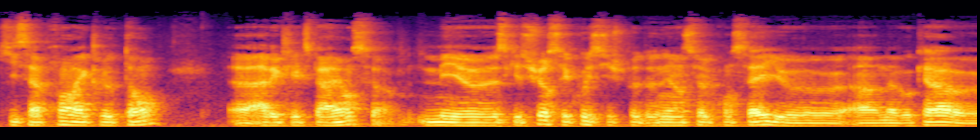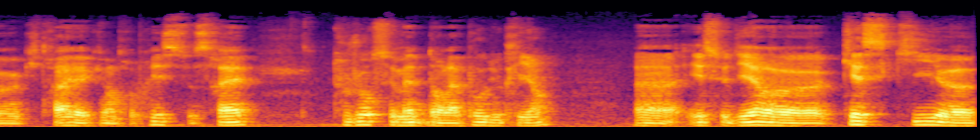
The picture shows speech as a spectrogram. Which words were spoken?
qui s'apprend avec le temps. avec l'expérience. Mais ce qui est sûr, c'est que si je peux donner un seul conseil à un avocat qui travaille avec une entreprise, ce serait toujours se mettre dans la peau du client euh, et se dire euh, qu'est-ce qui euh,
